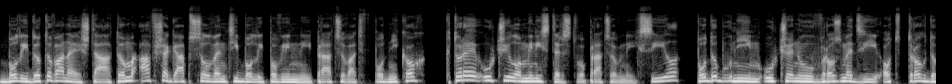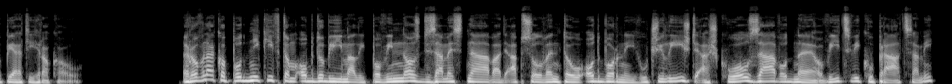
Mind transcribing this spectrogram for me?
Boli dotované štátom, avšak absolventi boli povinní pracovať v podnikoch, ktoré určilo Ministerstvo pracovných síl, podobu ním určenú v rozmedzí od 3 do 5 rokov. Rovnako podniky v tom období mali povinnosť zamestnávať absolventov odborných učilíšť a škôl závodného výcviku prácami,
